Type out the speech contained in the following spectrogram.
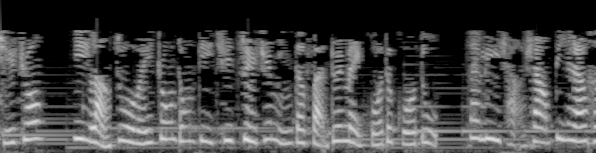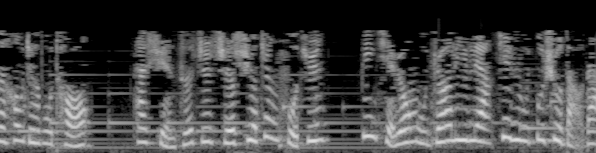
其中，伊朗作为中东地区最知名的反对美国的国度，在立场上必然和后者不同。他选择支持叙政府军，并且用武装力量介入部署导弹。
